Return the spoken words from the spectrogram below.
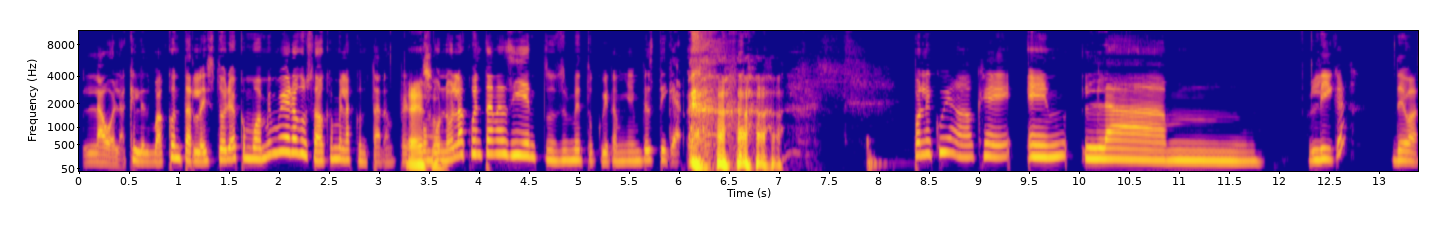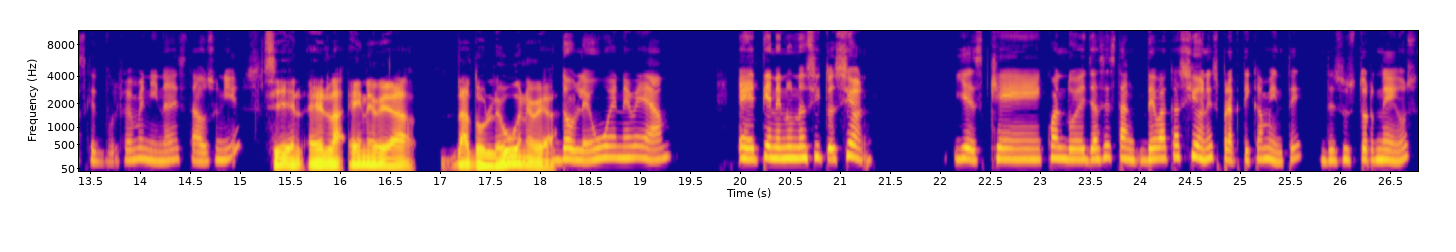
la ola, que les voy a contar la historia como a mí me hubiera gustado que me la contaran, pero Eso. como no la cuentan así, entonces me tocó ir a mí a investigar. Ponle cuidado que en la mm, liga de básquetbol femenina de Estados Unidos, sí, el- el- la NBA, la WNBA. WNBA, eh, tienen una situación. Y es que cuando ellas están de vacaciones prácticamente de sus torneos,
